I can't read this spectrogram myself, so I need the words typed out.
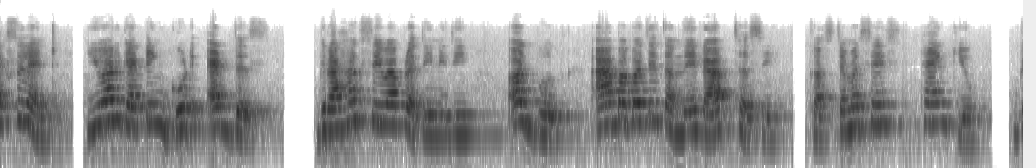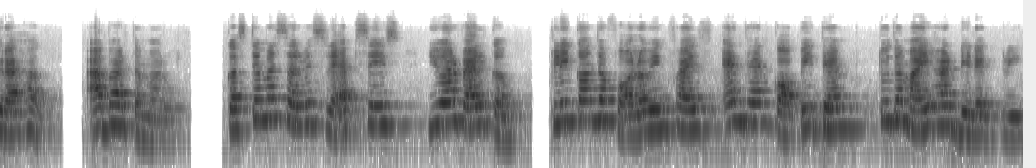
excellent you are getting good at this ગ્રાહક સેવા પ્રતિનિધિ, અદ્ભુત. આ બાબતે તમને લાભ થશે. કસ્ટમર સેઝ થેન્ક યુ ગ્રાહક, આભાર તમારો. Customer service rep says you are welcome click on the following files and then copy them to the my heart directory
